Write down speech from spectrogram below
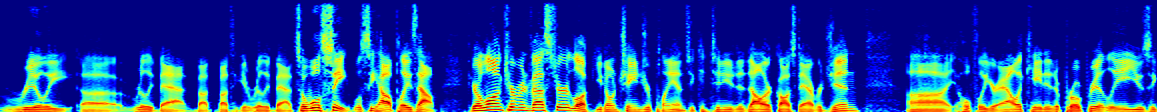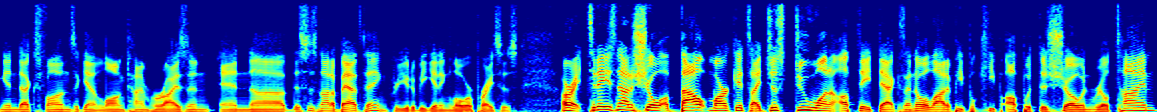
really, uh, really bad, about about to get really bad. So we'll see. We'll see how it plays out. If you're a long term investor, look, you don't change your plans. You continue to dollar cost average in. Uh, hopefully, you're allocated appropriately using index funds. Again, long time horizon. And uh, this is not a bad thing for you to be getting lower prices. All right, today's not a show about markets. I just do want to update that because I know a lot of people keep up with this show in real time.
